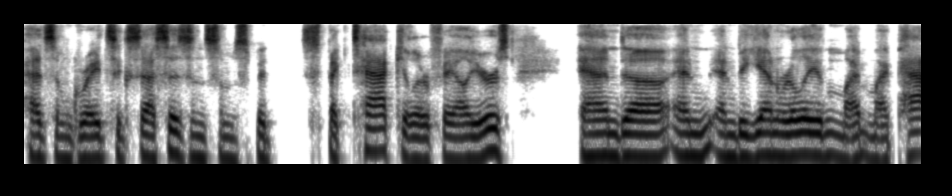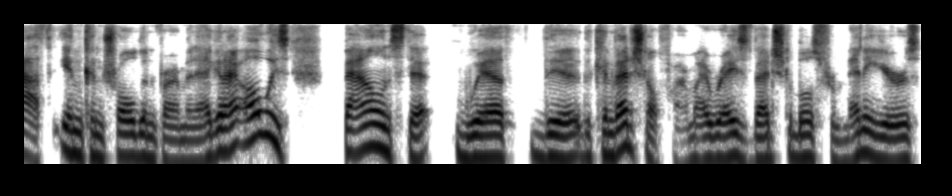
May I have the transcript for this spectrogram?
had some great successes and some spe- spectacular failures and uh, and and began really my my path in controlled environment ag. And i always balanced it with the the conventional farm. I raised vegetables for many years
